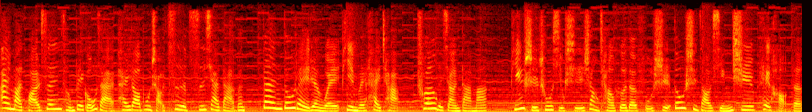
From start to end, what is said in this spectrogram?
艾玛·华森曾被狗仔拍到不少次私下打扮，但都被认为品味太差，穿得像大妈。平时出席时尚场合的服饰都是造型师配好的。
